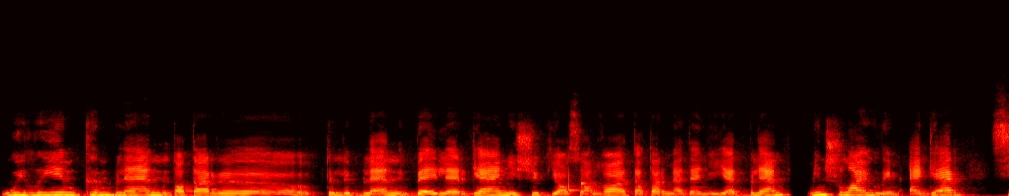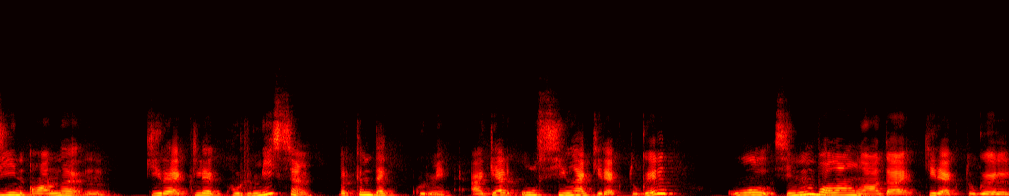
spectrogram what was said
уйлыйм кем белән татар э, теле белән бәйләргә, ничек ясарга, татар мәдәният белән. Мин шулай уйлыйм. Әгәр син аны м, кирәкле күрмисең, беркем дә күрми. Әгәр ул сиңа кирәк түгел, ул синең балаңа да кирәк түгел,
